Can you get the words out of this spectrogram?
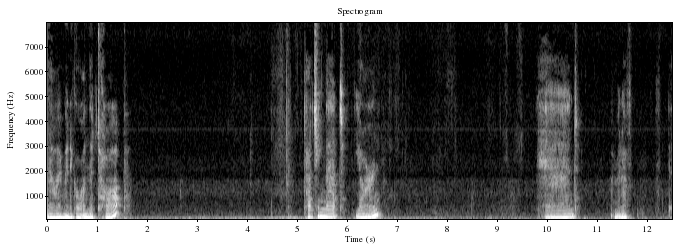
now I'm going to go on the top touching that yarn and I'm going to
